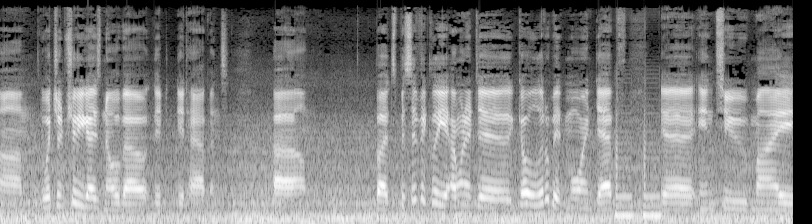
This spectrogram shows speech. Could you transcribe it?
um, which I'm sure you guys know about. It, it happens. Um, but specifically, I wanted to go a little bit more in depth uh, into my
